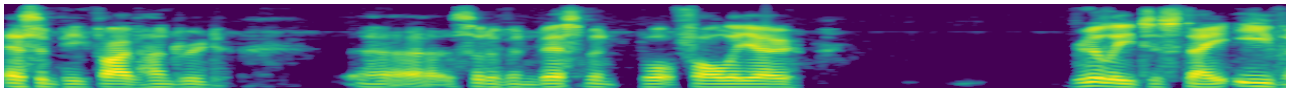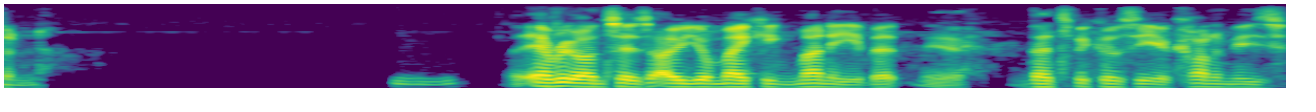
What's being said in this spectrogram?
S&P 500 uh, sort of investment portfolio really to stay even. Mm. Everyone says, "Oh, you're making money," but yeah, that's because the economy is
